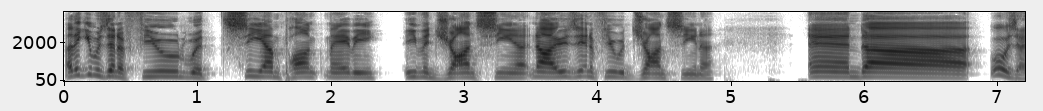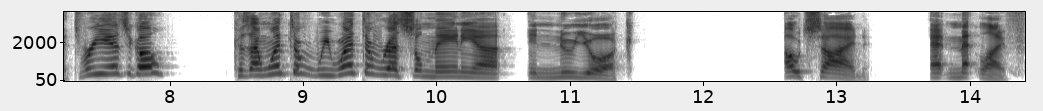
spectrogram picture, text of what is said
I think he was in a feud with CM Punk, maybe. Even John Cena. No, he was in a feud with John Cena. And uh what was that, three years ago? Because I went to we went to WrestleMania in New York outside at MetLife.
